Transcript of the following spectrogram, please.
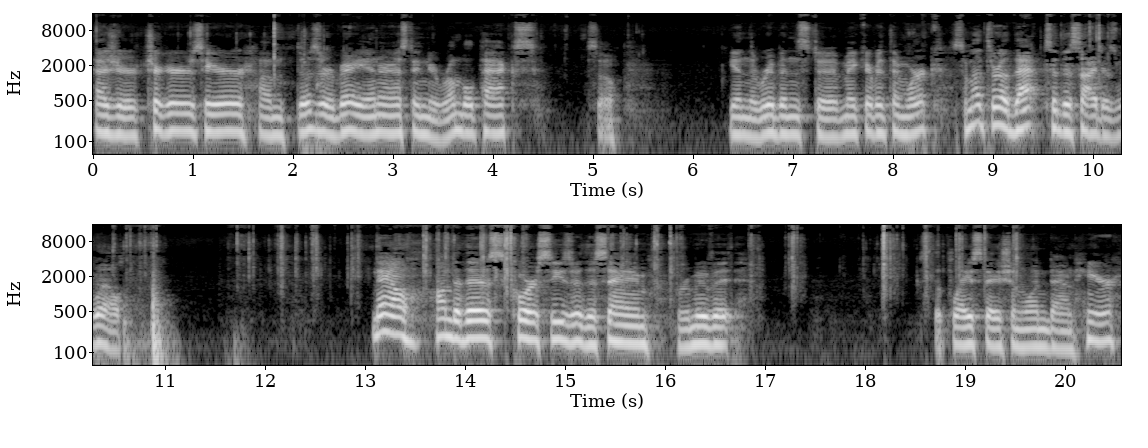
Has your triggers here. Um, those are very interesting, your rumble packs. So Again, the ribbons to make everything work. So I'm to throw that to the side as well. Now, onto this. Of course, these are the same. Remove it. The PlayStation one down here.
